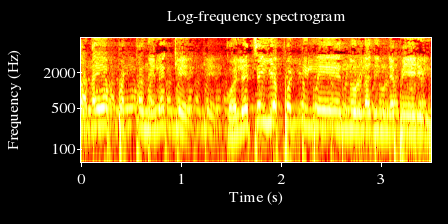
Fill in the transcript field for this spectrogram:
തടയപ്പെട്ട നിലയ്ക്ക് കൊല ചെയ്യപ്പെട്ടില്ലേ എന്നുള്ളതിന്റെ പേരിൽ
